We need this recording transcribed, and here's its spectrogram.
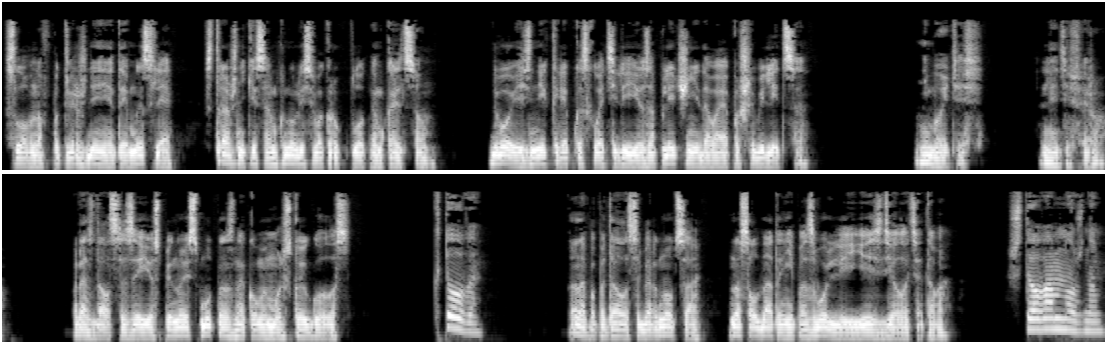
Словно в подтверждение этой мысли, стражники сомкнулись вокруг плотным кольцом. Двое из них крепко схватили ее за плечи, не давая пошевелиться. «Не бойтесь, леди Ферро», — раздался за ее спиной смутно знакомый мужской голос. «Кто вы?» Она попыталась обернуться, но солдаты не позволили ей сделать этого. «Что вам нужно?»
